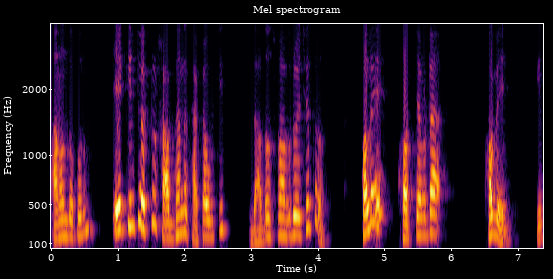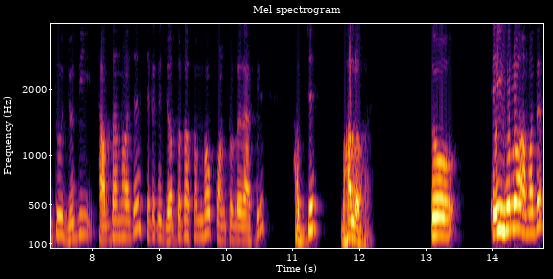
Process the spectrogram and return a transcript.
আনন্দ করুন। এ কিন্তু একটু সাবধানে থাকা উচিত, দ্বাদশ ভাব রয়েছে তো। ফলে খরচাটা হবে, কিন্তু যদি সাবধান হওয়া যায়, সেটাকে যতটা সম্ভব কন্ট্রোলে রাখলে সবচেয়ে ভালো হয়। তো এই হলো আমাদের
